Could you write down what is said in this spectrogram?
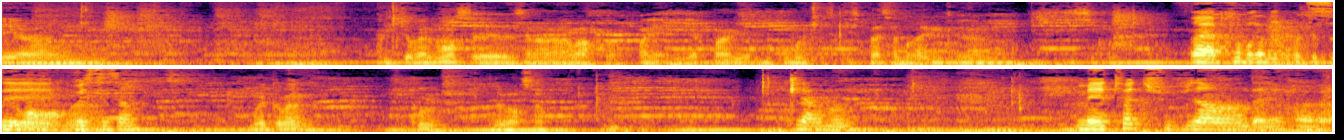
Et culturellement, ça n'a rien à voir, il y, a- y a pas- il y a beaucoup moins de choses qui se passent à Braine que- quoi. ouais, après, Brême, c'est ouais, c'est ça, Ouais, quand même. C'est cool d'avoir ça. clairement. Mais toi, tu viens d'ailleurs, euh,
